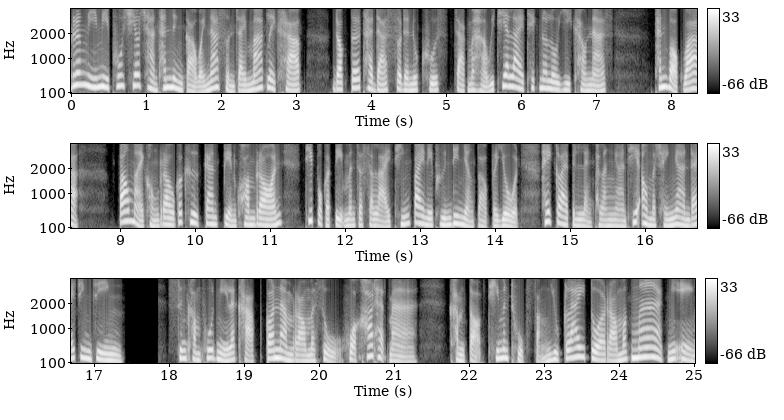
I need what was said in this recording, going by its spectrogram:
เรื่องนี้มีผู้เชี่ยวชาญท่านหนึ่งกล่าวไว้น่าสนใจมากเลยครับ ดรทาดัสโซดานุคุส จากมหาวิทยาลัยเทคโนโลยีคาวนัส ท่านบอกว่า เป้าหมายของเราก็คือการเปลี่ยนความร้อนที่ปกติมันจะสลายทิ้งไปในพื้นดินอย่างเปล่าประโยชน์ ให้กลายเป็นแหล่งพลังงานที่เอามาใช้งานได้จริง ๆ ซึ่งคำพูดนี้แหละครับ ก็นำเรามาสู่หัวข้อถัดมาคำตอบที่มันถูกฝังอยู่ใกล้ตัวเรามากๆ นี่เอง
